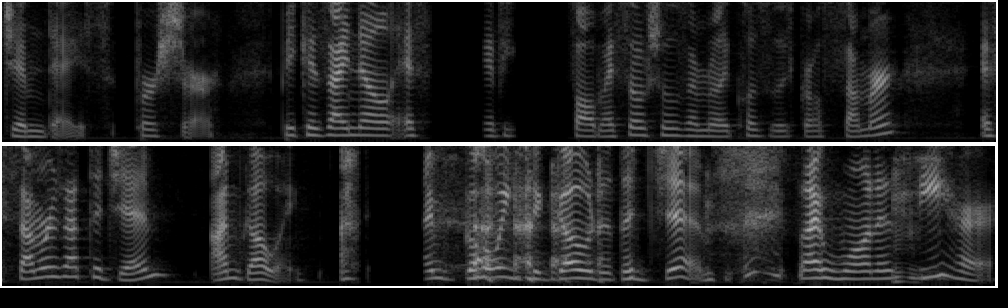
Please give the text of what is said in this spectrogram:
gym days for sure. Because I know if if you follow my socials. I'm really close to this girl, Summer. If Summer's at the gym, I'm going. I'm going to go to the gym. So I want to hmm. see her.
